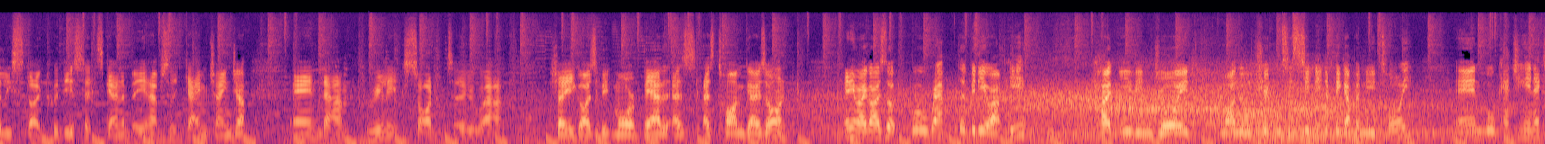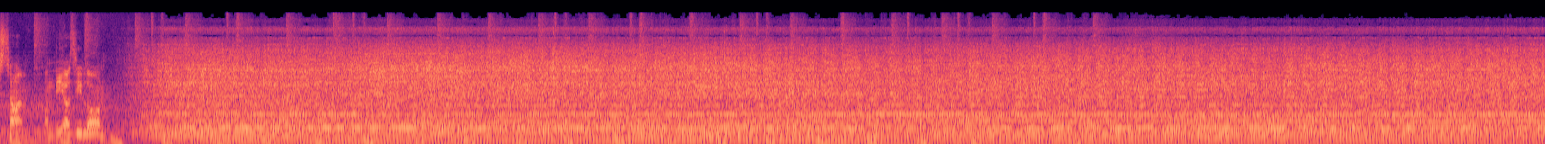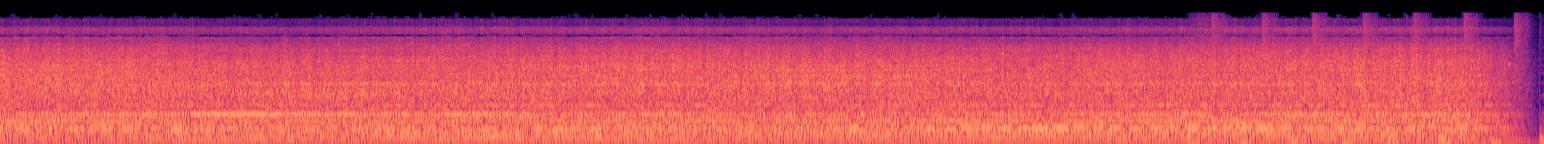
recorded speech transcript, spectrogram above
Really stoked with this. It's going to be an absolute game changer and um, really excited to uh, show you guys a bit more about it as, as time goes on. Anyway guys, look, we'll wrap the video up here. Hope you've enjoyed my little trip to Sydney to pick up a new toy and we'll catch you here next time on the Aussie Lawn.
